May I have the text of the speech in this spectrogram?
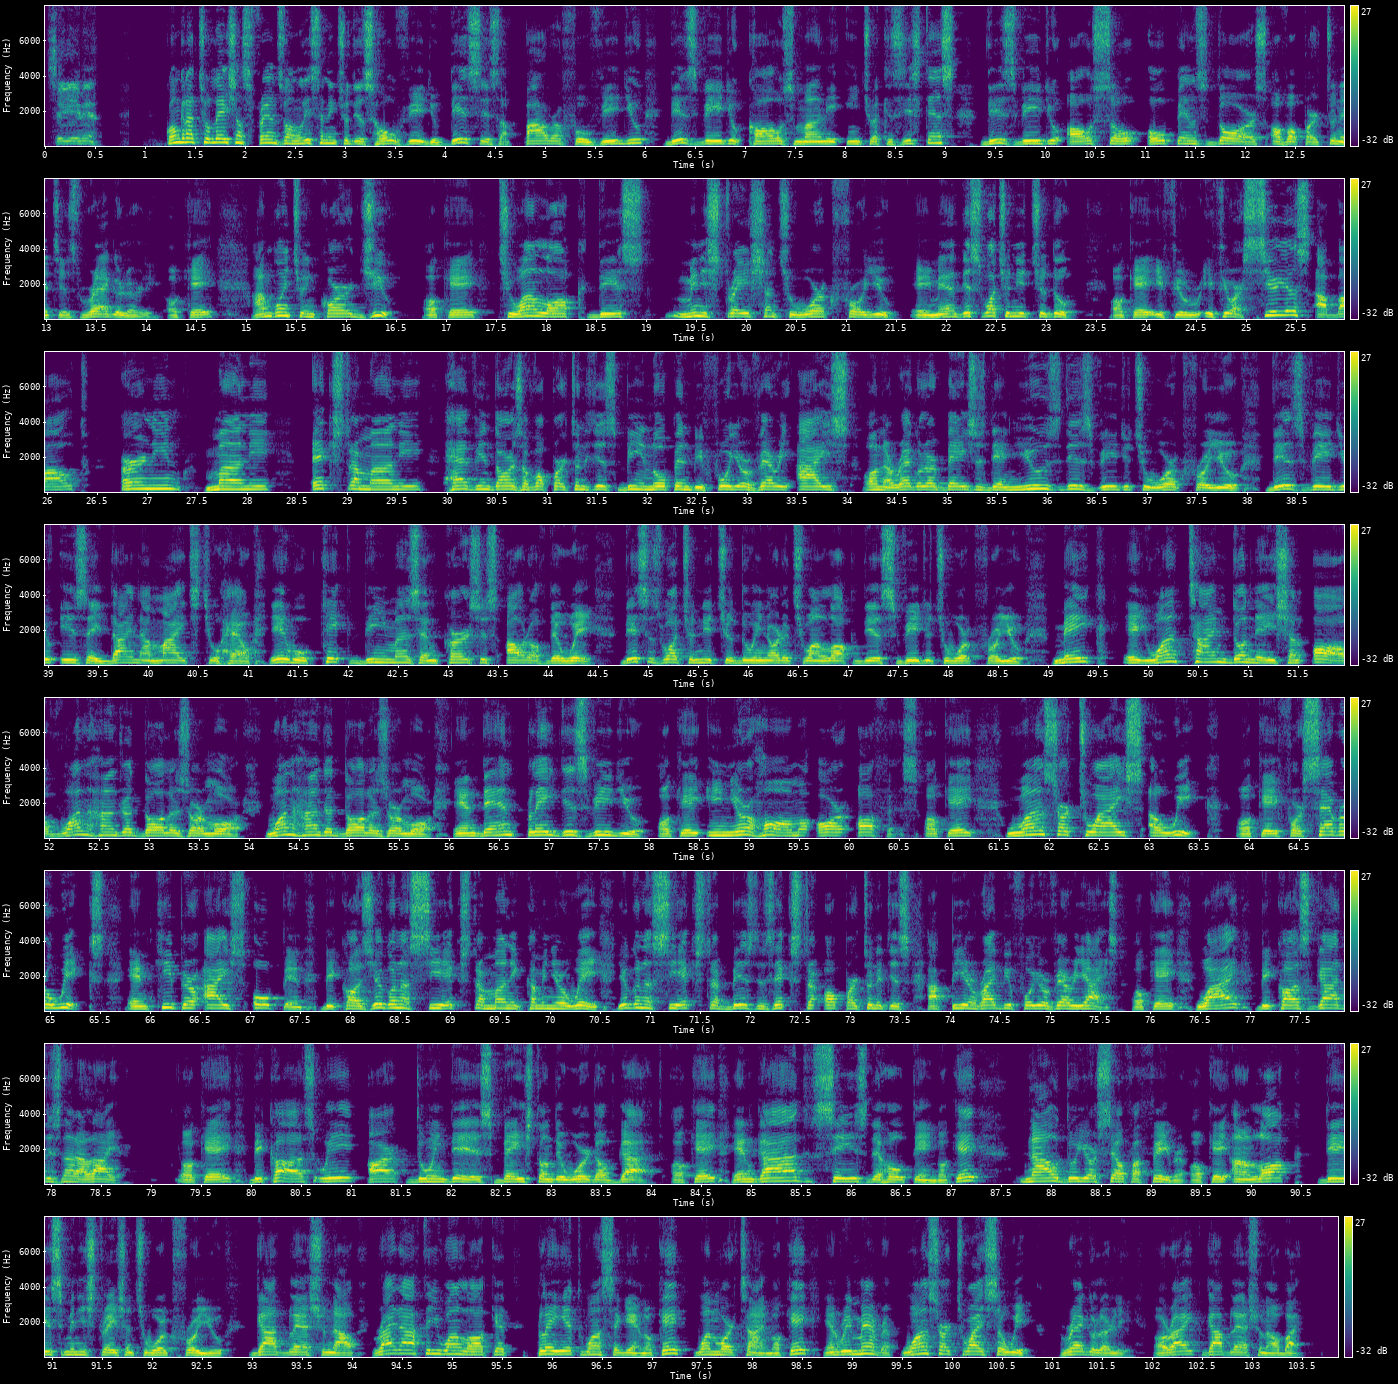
Say amen. Congratulations friends on listening to this whole video. This is a powerful video. This video calls money into existence. This video also opens doors of opportunities regularly, okay? I'm going to encourage you, okay, to unlock this ministration to work for you. Amen. This is what you need to do. Okay? If you if you are serious about earning money extra money, having doors of opportunities being opened before your very eyes on a regular basis, then use this video to work for you. This video is a dynamite to hell. It will kick demons and curses out of the way. This is what you need to do in order to unlock this video to work for you. Make a one-time donation of $100 or more, $100 or more, and then play this video, okay, in your home or office, okay, once or twice a week okay, for several weeks and keep your eyes open because you're going to see extra money coming your way. You're going to see extra business, extra opportunities appearing right before your very eyes, okay? Why? Because God is not a liar okay because we are doing this based on the word of god okay and god sees the whole thing okay now do yourself a favor okay? Unlock this ministration to work for you. God bless you now. Right after you unlock it play it once again okay? One more time okay? And remember once or twice a week regularly all right? God bless you now. Bye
